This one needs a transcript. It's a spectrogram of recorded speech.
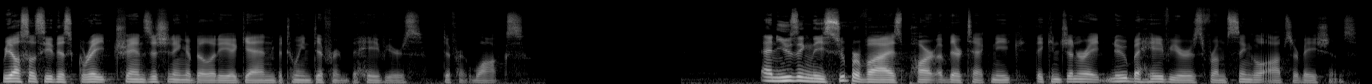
We also see this great transitioning ability again between different behaviors, different walks. And using the supervised part of their technique, they can generate new behaviors from single observations.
